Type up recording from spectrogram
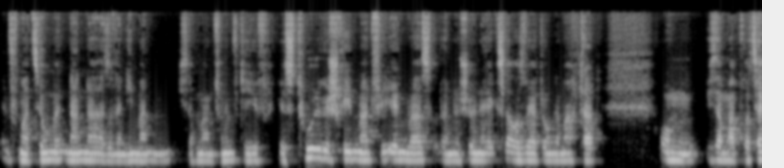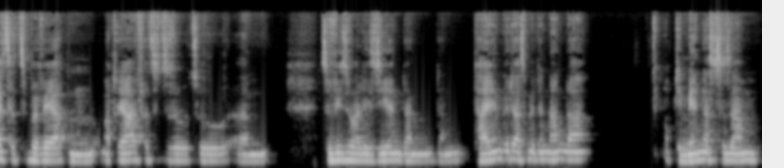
Informationen miteinander. Also wenn jemand, ich sag mal, ein vernünftiges Tool geschrieben hat für irgendwas oder eine schöne Excel-Auswertung gemacht hat, um, ich sag mal, Prozesse zu bewerten, Materialflüsse zu, zu, ähm, zu visualisieren, dann, dann teilen wir das miteinander, optimieren das zusammen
